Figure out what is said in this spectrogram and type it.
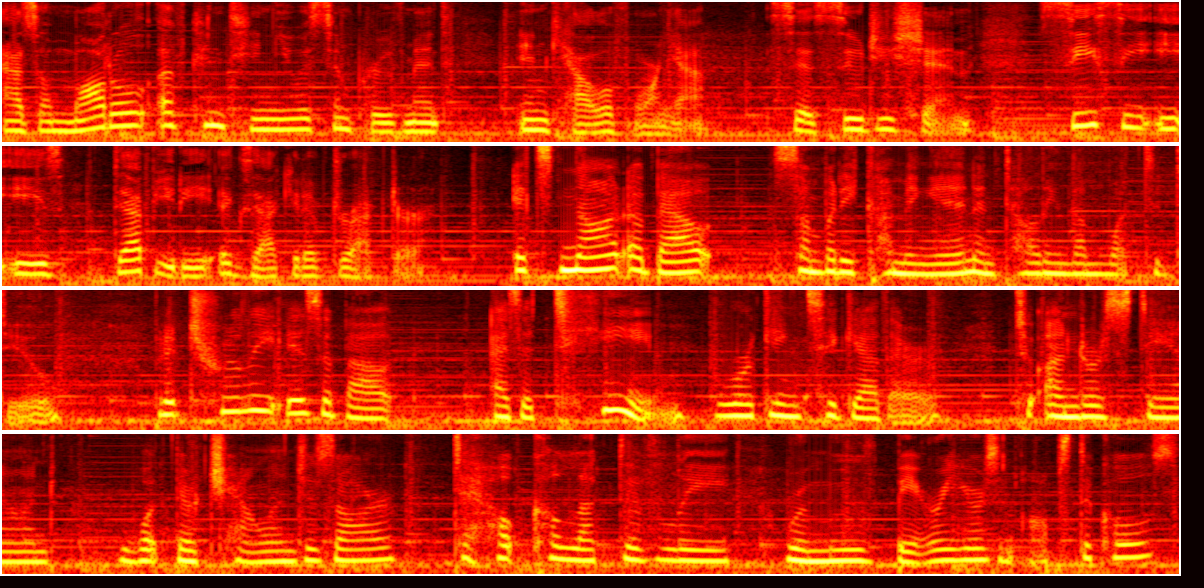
as a model of continuous improvement in California, says Suji Shin, CCEE's Deputy Executive Director. It's not about somebody coming in and telling them what to do, but it truly is about, as a team, working together to understand what their challenges are, to help collectively remove barriers and obstacles,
